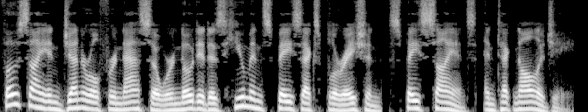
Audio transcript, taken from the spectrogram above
Foci in general for NASA were noted as human space exploration, space science, and technology.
